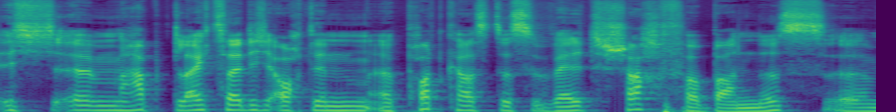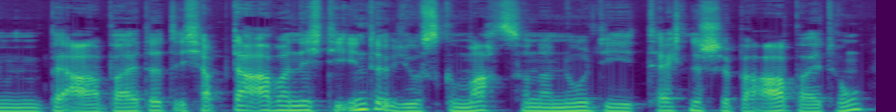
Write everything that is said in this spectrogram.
Ich ähm, habe gleichzeitig auch den äh, Podcast des Weltschachverbandes ähm, bearbeitet. Ich habe da aber nicht die Interviews gemacht, sondern nur die technische Bearbeitung.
